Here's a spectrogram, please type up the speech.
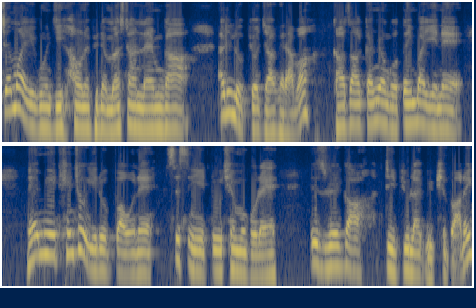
ကျမ်းမာရေးဝန်ကြီးဟောင်းလည်းဖြစ်တဲ့မစ္စတာနမ်ကအဲ့ဒီလိုပြောကြားခဲ့တာပါဂါဇာကမ်းမြောင်ကိုသိမ်းပိုက်ရေးနဲ့နယ်မြေထင်းချုပ်ရေးတို့ပါဝင်တဲ့စစ်စင်ရေးတိုးချဲ့မှုကိုလည်းအစ္စရေးကအတည်ပြုလိုက်ပြီးဖြစ်ပါတယ်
